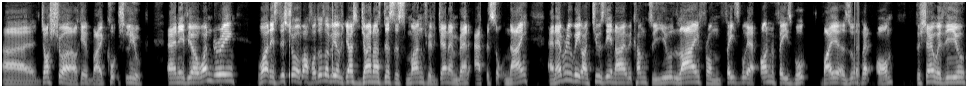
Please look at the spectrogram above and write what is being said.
uh, Joshua, okay, by Coach Liu. And if you're wondering what is this show about, for those of you who just joined us, this is Munch with Jen and Ben, episode 9. And every week on Tuesday night, we come to you live from Facebook and on Facebook via a Zoom platform to share with you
